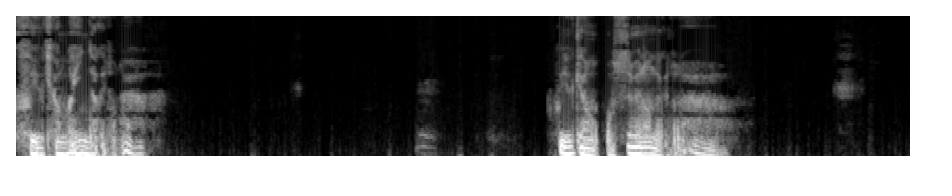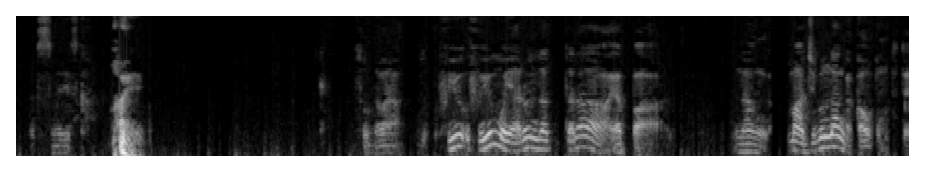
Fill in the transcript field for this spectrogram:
冬キャンがいいんだけどね。な。うん。冬キャンおすすめなんだけどね。おすすめですか？はい。そう、だから、冬、冬もやるんだったら、やっぱ、なんか、まあ自分なんか買おうと思ってて、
